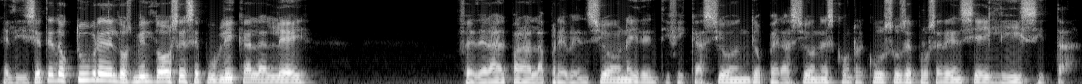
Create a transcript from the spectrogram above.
el 17 de octubre del 2012 se publica la Ley Federal para la Prevención e Identificación de Operaciones con Recursos de Procedencia Ilícita.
